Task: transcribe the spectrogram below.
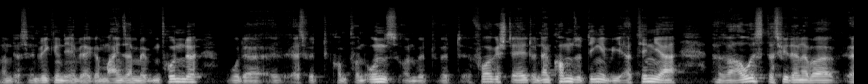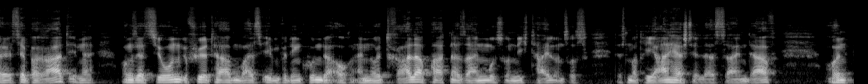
Und das entwickeln die entweder gemeinsam mit dem Kunde oder äh, es wird, kommt von uns und wird, wird vorgestellt. Und dann kommen so Dinge wie Artinia raus, dass wir dann aber äh, separat in eine Organisation geführt haben, weil es eben für den Kunde auch ein neutraler Partner sein muss und nicht Teil unseres des Materialherstellers sein darf. Und,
